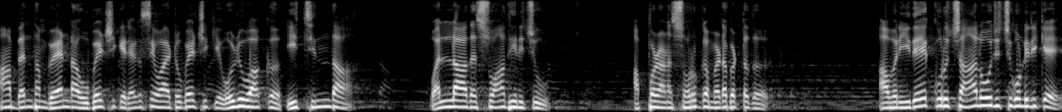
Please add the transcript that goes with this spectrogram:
ആ ബന്ധം വേണ്ട ഉപേക്ഷിക്കുക രഹസ്യമായിട്ട് ഉപേക്ഷിക്കുക ഒഴിവാക്ക്. ഈ ചിന്ത വല്ലാതെ സ്വാധീനിച്ചു. അപ്പോഴാണ് സ്വർഗം ഇടപെട്ടത്. അവൻ ഇതേക്കുറിച്ച് ആലോചിച്ചു കൊണ്ടിരിക്കെ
